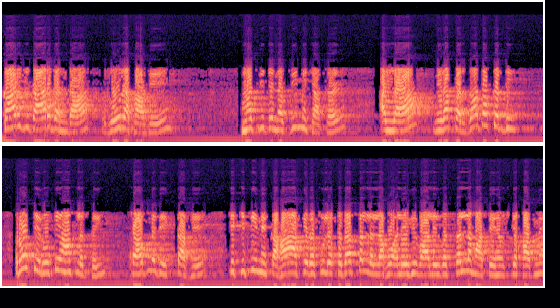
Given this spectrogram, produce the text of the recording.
कर्जदार बंदा रो रहा है, मस्जिद नबी में जाकर अल्लाह मेरा कर्जा अदा कर दे। रोते रोते आँख लग गई, ख्वाब में देखता है कि किसी ने कहा कि रसूल खुदा सल्लल्लाहु अलैहि वसल्लम आते हैं उसके ख्वाब में?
